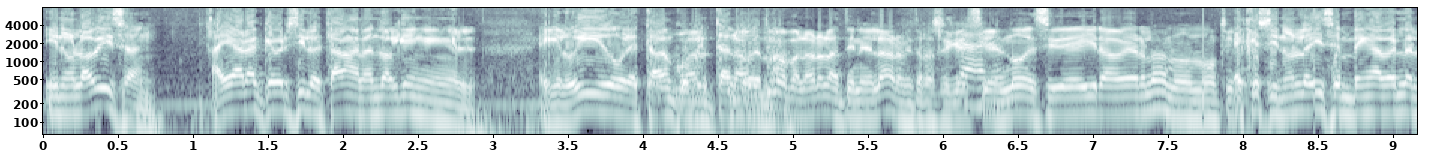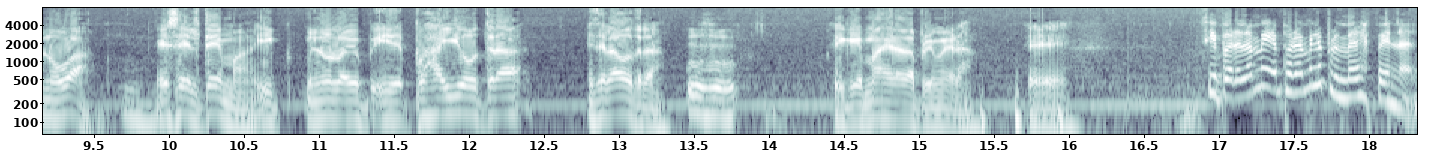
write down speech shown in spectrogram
Y nos lo avisan. Ahí habrá que ver si lo estaban hablando a alguien en el, en el oído o le estaban Igual, comentando La de última palabra la tiene el árbitro, así que Claro. si él no decide ir a verla, no, no tiene. Es que si no le dicen ven a verla, él no va. Ese es el tema. Y, no lo- y después hay otra. Esa es la otra. Ujú. Y que más era la primera. Eh, Sí, para, la- para mí la primera es penal.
